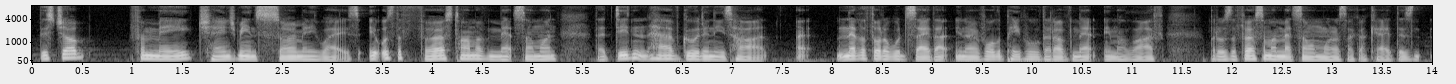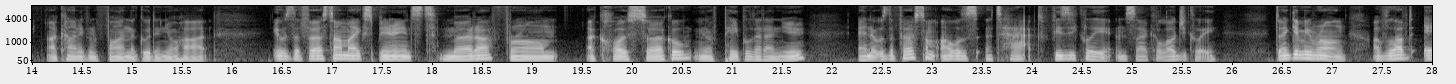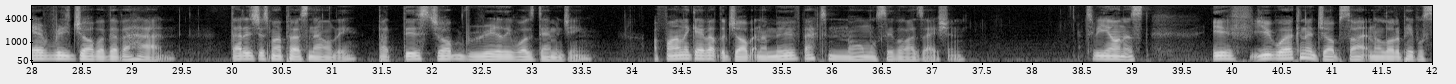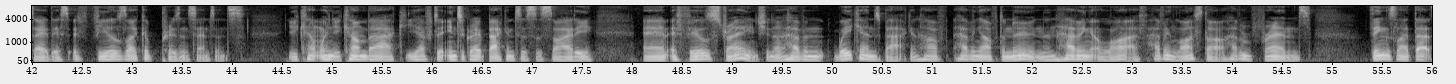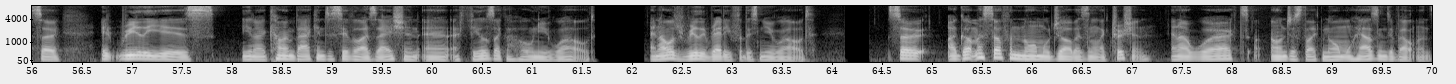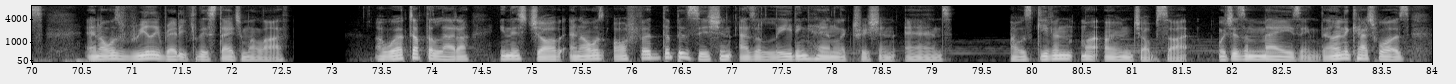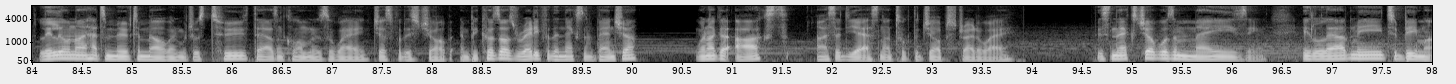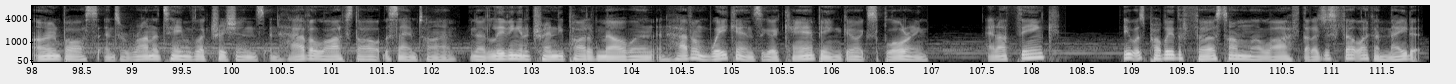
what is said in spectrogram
This job, for me, changed me in so many ways. It was the first time I've met someone that didn't have good in his heart. I never thought I would say that, you know, of all the people that I've met in my life, but it was the first time I met someone where I was like, okay, there's, I can't even find the good in your heart. It was the first time I experienced murder from a close circle, you know, of people that I knew and it was the first time I was attacked physically and psychologically. Don't get me wrong, I've loved every job I've ever had. That is just my personality, but this job really was damaging. I finally gave up the job and I moved back to normal civilization. To be honest, if you work in a job site and a lot of people say this, it feels like a prison sentence. You come when you come back, you have to integrate back into society and it feels strange, you know, having weekends back and have, having afternoon and having a life, having lifestyle, having friends, things like that. So it really is, you know, coming back into civilization and it feels like a whole new world. And I was really ready for this new world. So I got myself a normal job as an electrician and I worked on just like normal housing developments. And I was really ready for this stage of my life. I worked up the ladder in this job and I was offered the position as a leading hand electrician and I was given my own job site, which is amazing. The only catch was Lilu and I had to move to Melbourne, which was 2,000 kilometers away just for this job. And because I was ready for the next adventure, when I got asked, I said yes and I took the job straight away. This next job was amazing. It allowed me to be my own boss and to run a team of electricians and have a lifestyle at the same time. You know, living in a trendy part of Melbourne and having weekends to go camping, go exploring. And I think it was probably the first time in my life that I just felt like I made it.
